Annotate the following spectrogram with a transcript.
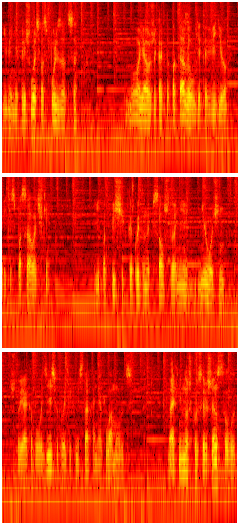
ими не пришлось воспользоваться. Но я уже как-то показывал где-то в видео эти спасалочки. И подписчик какой-то написал, что они не очень. Что якобы вот здесь, вот в этих местах они отламываются. Ну, я их немножко усовершенствовал. Вот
